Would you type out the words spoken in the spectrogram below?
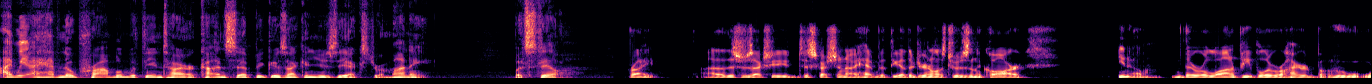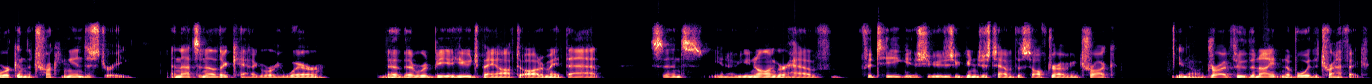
I mean, I have no problem with the entire concept because I can use the extra money. But still, Right. Uh, this was actually a discussion I had with the other journalist who was in the car. You know, there are a lot of people who are hired who work in the trucking industry, and that's another category where there, there would be a huge payoff to automate that, since you know you no longer have fatigue issues. You can just have the self-driving truck, you know, drive through the night and avoid the traffic.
